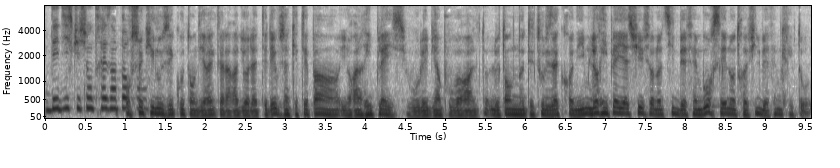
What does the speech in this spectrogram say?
des discussions très importantes. Pour ceux qui nous écoutent en direct à la radio, à la télé, vous inquiétez pas, hein, il y aura le replay si vous voulez bien pouvoir le temps de noter tous les acronymes. Le replay à suivre sur notre site BFM Bourse et notre fil BFM Crypto.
